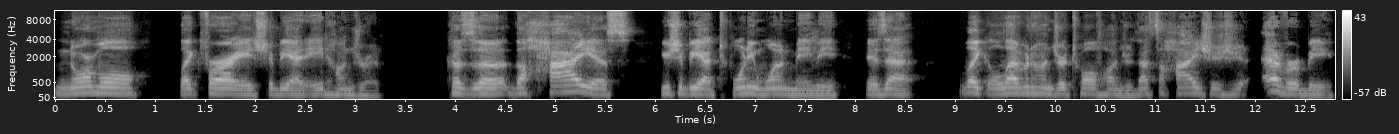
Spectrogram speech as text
normal, like for our age, should be at 800, because the the highest you should be at 21 maybe is at like 1100 1200 that's the highest you should ever be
